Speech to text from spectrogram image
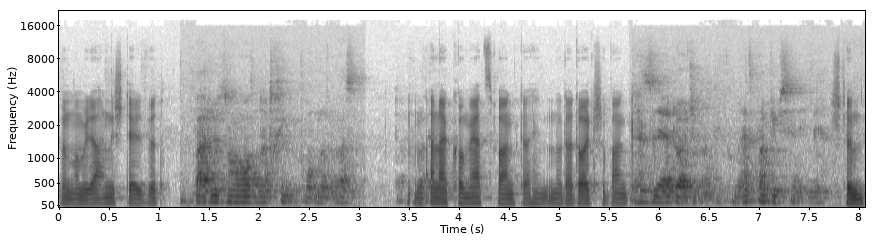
man wieder angestellt wird. Bad Oeynhausen oder Trinkbrunnen oder was? An der Commerzbank da hinten oder Deutsche Bank. Das ist ja Deutsche Bank. Die Commerzbank gibt es ja nicht mehr. Stimmt,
